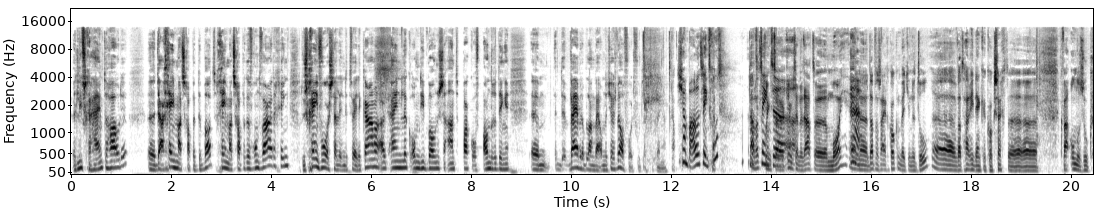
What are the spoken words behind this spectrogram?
het liefst geheim te houden. Uh, daar geen maatschappelijk debat, geen maatschappelijke verontwaardiging. Dus geen voorstellen in de Tweede Kamer uiteindelijk... om die bonussen aan te pakken of andere dingen. Um, de, wij hebben er belang bij om dat juist wel voor het voetlicht te brengen. Ja. Jean-Paul, dat klinkt goed. Nou, dat, klinkt, klinkt, uh, klinkt inderdaad uh, mooi. En uh, dat was eigenlijk ook een beetje het doel. wat Harry denk ik ook zegt, qua onderzoek,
